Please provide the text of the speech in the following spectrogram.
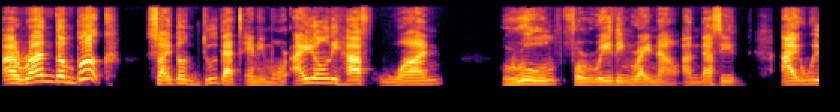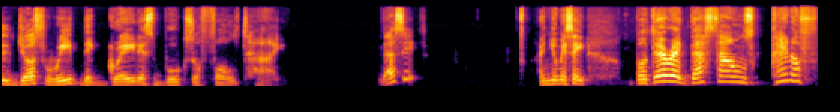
a random book. So I don't do that anymore. I only have one rule for reading right now, and that's it. I will just read the greatest books of all time. That's it. And you may say, but Derek, that sounds kind of,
